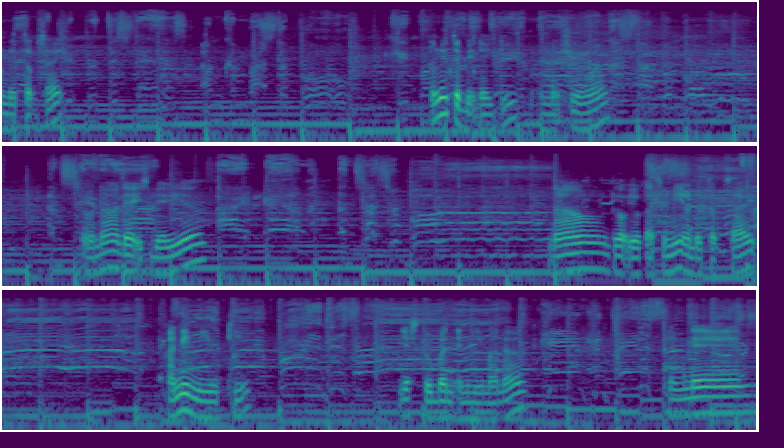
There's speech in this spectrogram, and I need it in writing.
on the top side. A little bit laggy I'm not sure why. So now there is barrier. Now drop your Kasumi on the top side. I mean Miyuki. Just to burn enemy mana. And then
